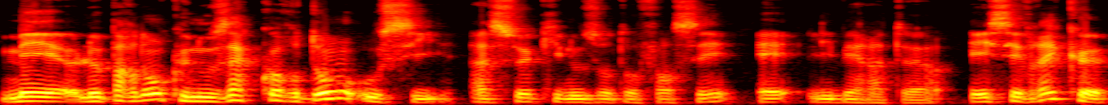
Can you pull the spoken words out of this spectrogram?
mais le pardon que nous accordons aussi à ceux qui nous ont offensés est libérateur. Et c'est vrai que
